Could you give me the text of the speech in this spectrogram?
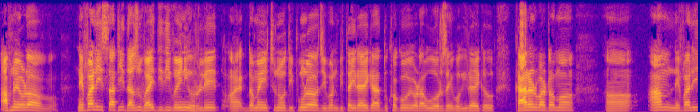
आफ्नो एउटा नेपाली साथी दाजुभाइ दिदीबहिनीहरूले एकदमै चुनौतीपूर्ण जीवन बिताइरहेका दुःखको एउटा उहरू चाहिँ भोगिरहेको कारणबाट म आम नेपाली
